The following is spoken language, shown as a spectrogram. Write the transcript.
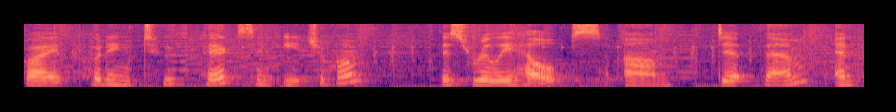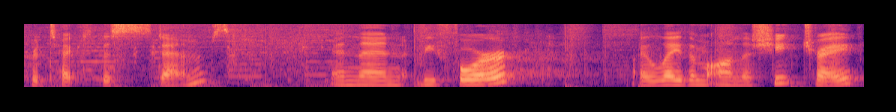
by putting toothpicks in each of them. This really helps um, dip them and protect the stems. And then before I lay them on the sheet tray,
